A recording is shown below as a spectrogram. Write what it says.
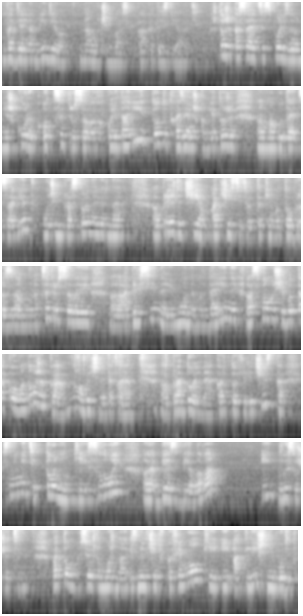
в отдельном видео научим вас, как это сделать. Что же касается использования шкурок от цитрусовых кулинарий, то тут хозяюшкам я тоже э, могу дать совет, очень простой, наверное. Э, прежде чем очистить вот таким вот образом цитрусовые, э, апельсины, лимоны, мандарины, с помощью вот такого ножика, ну обычная такая продольная картофелечистка, снимите тоненький слой без белого, и высушите. Потом все это можно измельчить в кофемолке и отличный будет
